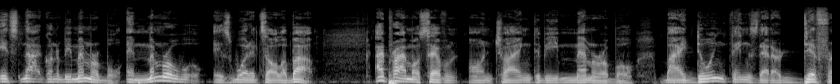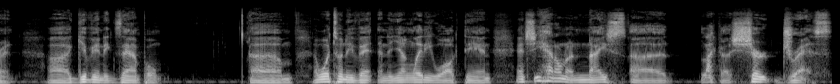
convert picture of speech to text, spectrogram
It's not going to be memorable and memorable is what it's all about. I pride myself on trying to be memorable by doing things that are different. Uh, give you an example. Um, I went to an event and a young lady walked in and she had on a nice, uh, like a shirt dress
